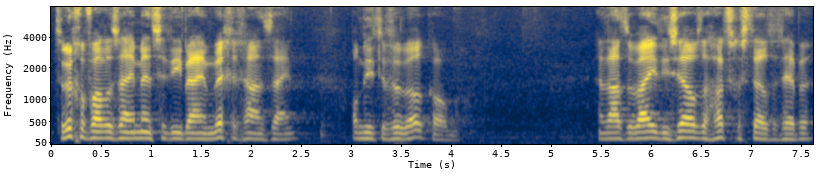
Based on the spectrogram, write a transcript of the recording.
teruggevallen zijn, mensen die bij hem weggegaan zijn, om die te verwelkomen. En laten wij diezelfde hartsgesteldheid hebben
